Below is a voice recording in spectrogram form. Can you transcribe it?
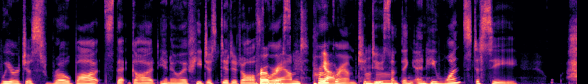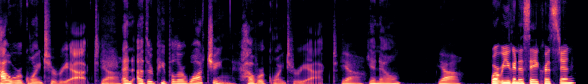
we're just robots that God, you know, if He just did it all Programmed. for us, Yeah. programmed to do Mhm. something, and He wants to see how we're going to react. Yeah. And other people are watching how we're going to react Yeah. you know Yeah. What were you going to say, Kristen?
